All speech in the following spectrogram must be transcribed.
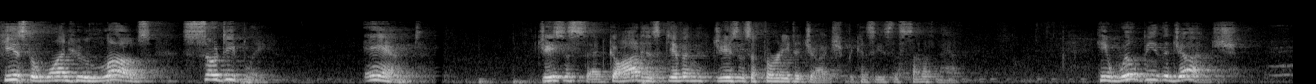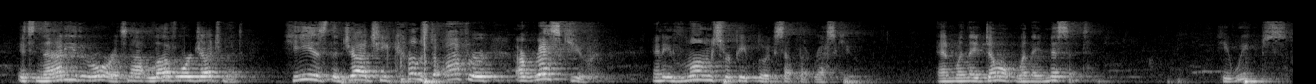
He is the one who loves so deeply. And Jesus said, God has given Jesus authority to judge because he's the Son of Man. He will be the judge. It's not either or, it's not love or judgment. He is the judge. He comes to offer a rescue, and he longs for people to accept that rescue. And when they don't, when they miss it, he weeps.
